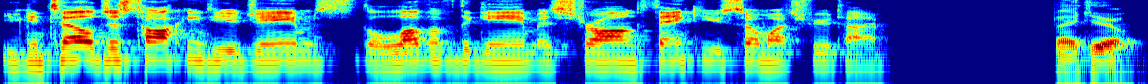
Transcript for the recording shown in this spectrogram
You can tell just talking to you, James, the love of the game is strong. Thank you so much for your time. Thank you.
